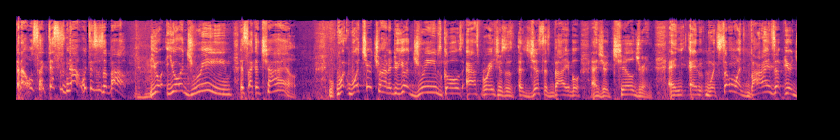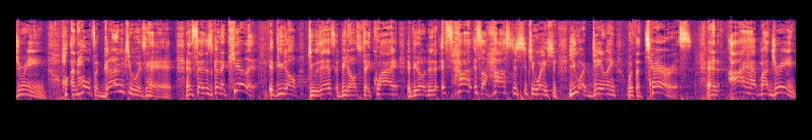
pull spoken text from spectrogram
And I was like, this is not what this is about. Mm -hmm. Your, your dream is like a child. What, what, you're trying to do, your dreams, goals, aspirations is, is, just as valuable as your children. And, and when someone binds up your dream and holds a gun to his head and says it's going to kill it if you don't do this, if you don't stay quiet, if you don't do this, it's, ho- it's a hostage situation. You are dealing with a terrorist. And I have my dream.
